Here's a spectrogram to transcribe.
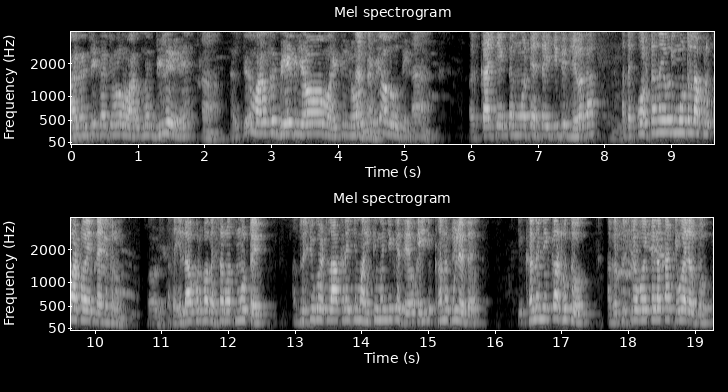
पांढऱ्याची काठी मला महाराजांना दिले. हा. आणि ते महाराज भेट घ्यावं माहिती घेऊन मी आलो होते. हा. काठी एकदम मोठ्या साईजची दिली बघा. आता पोस्टानं एवढी मोठं लाकूड पाठवा येत नाही मित्रांनो. ओके. आता हे लाकूड बघा सर्वात मोठं आहे. दुसरी गोष्ट लाकडाची माहिती म्हणजे कसं आहे बघा ही जी खणं ठुलेत आहे ही खणं मी काठ होतो अगर दुसऱ्या वैद्याला काठ ठेवायला होतो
